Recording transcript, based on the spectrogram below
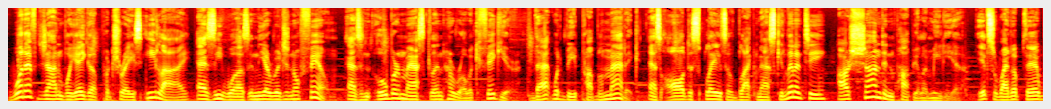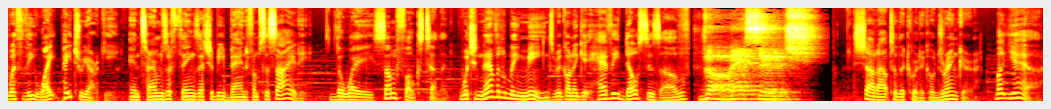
what if John Boyega portrays Eli as he was in the original film, as an uber masculine heroic figure? That would be problematic, as all displays of black masculinity are shunned in popular media. It's right up there with the white patriarchy in terms of things that should be banned from society the way some folks tell it, which inevitably means we're going to get heavy doses of the message. Shout out to the critical drinker. But yeah,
